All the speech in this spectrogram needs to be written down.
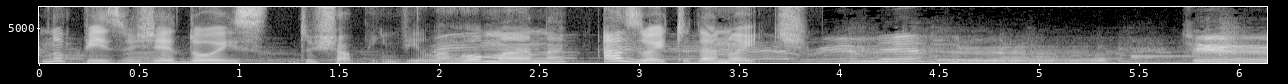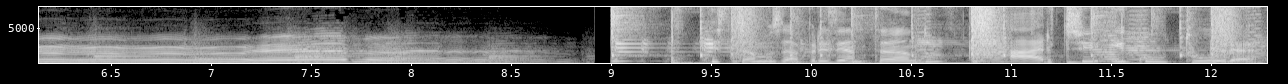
no piso G2 do Shopping Vila Romana, às 8 da noite. Estamos apresentando Arte e Cultura.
